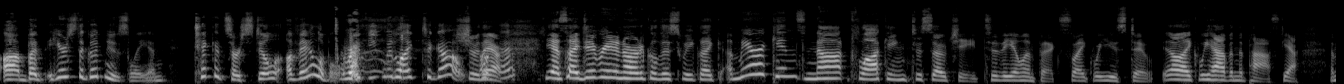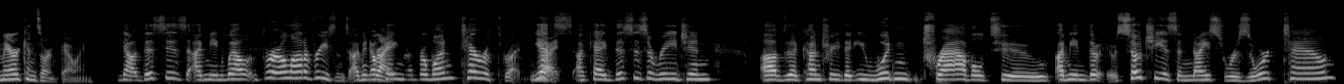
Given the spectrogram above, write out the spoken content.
Um, but here's the good news, Lian tickets are still available right. if you would like to go. Sure, okay? they are. Yes, I did read an article this week like Americans not flocking to Sochi to the Olympics like we used to, like we have in the past. Yeah, Americans aren't going. No, this is, I mean, well, for a lot of reasons. I mean, okay, right. number one, terror threat. Yes. Right. Okay. This is a region of the country that you wouldn't travel to. I mean, the, Sochi is a nice resort town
